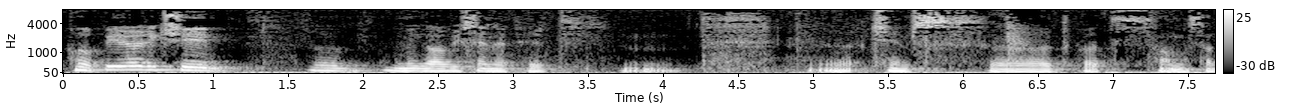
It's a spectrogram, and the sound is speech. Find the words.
ხო, პირველ რიგში მე გავიხსენებ ერთ ჩემს თქვათ ამასთან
